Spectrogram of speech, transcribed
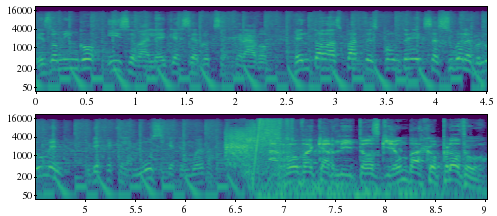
Es domingo y se vale, hay que hacerlo exagerado. En todas partes, ponte exa, sube el volumen y deja que la música te mueva. Arroba Carlitos-Produ.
